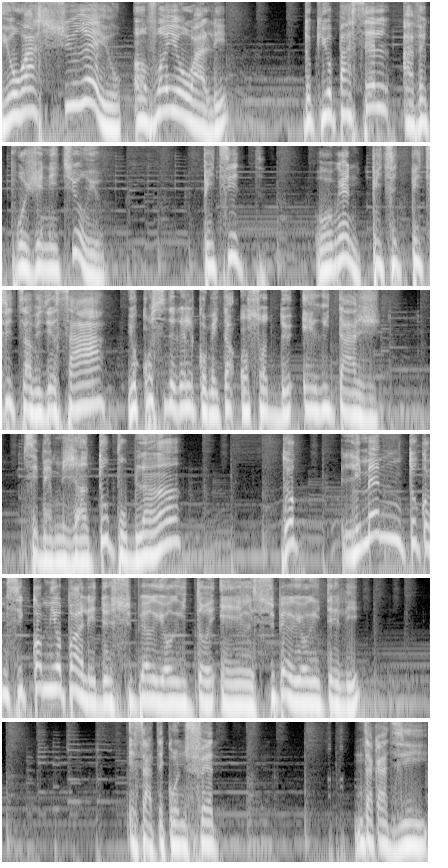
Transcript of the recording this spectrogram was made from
yo rasyure yo anvan yo ale. Dok yo pasel avèk progenitur yo. Petit, oubren, petit, petit, sa vizye sa, yo konsidere l kom etan an sot de eritaj. Se menm jantou pou blan. Dok, Les mêmes tout comme si comme yo parlé de supériorité et supériorité li et ça te qu'on fait t'as dit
